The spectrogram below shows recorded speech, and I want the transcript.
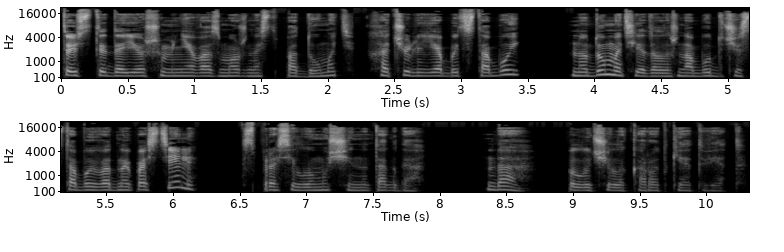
«То есть ты даешь мне возможность подумать, хочу ли я быть с тобой, но думать я должна, будучи с тобой в одной постели?» — спросила у мужчины тогда. «Да», — получила короткий ответ.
